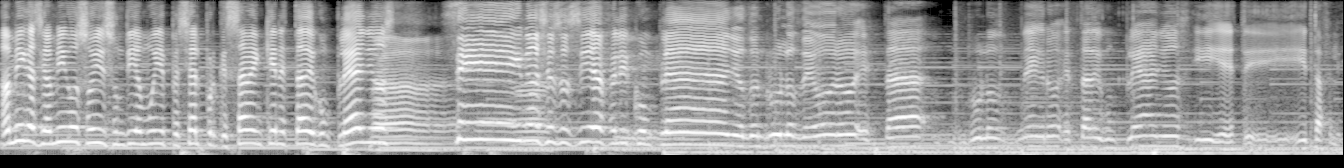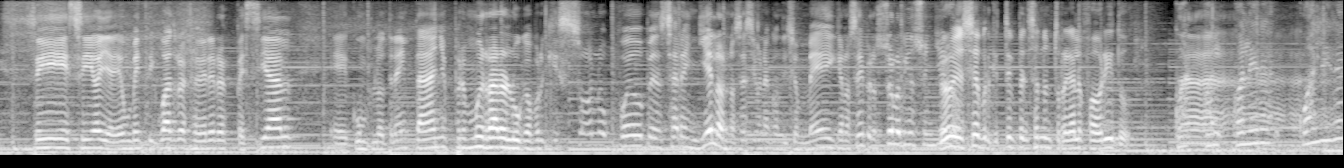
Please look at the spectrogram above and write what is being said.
Amigas y amigos, hoy es un día muy especial porque ¿saben quién está de cumpleaños? Ah. Sí, Ignacio Socia, feliz cumpleaños. Don Rulos de Oro está, Rulos Negro está de cumpleaños y, este, y está feliz. Sí, sí, oye, es un 24 de febrero especial. eh, cumplo 30 años, pero es muy raro, Luca, porque solo puedo pensar en hielo. No sé si es una condición médica, no sé, pero solo pienso en hielo. No, yo sé porque estoy pensando en tu regalo favorito. ¿Cuál, Ah. cuál- cuál era? ¿Cuál era?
